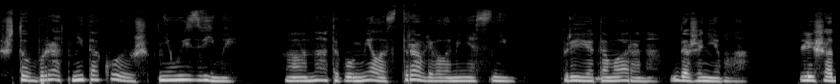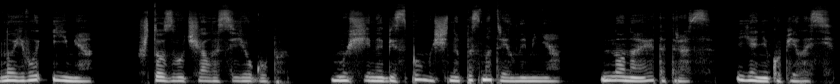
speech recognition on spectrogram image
что брат не такой уж неуязвимый. А она так умело стравливала меня с ним. При этом Аарона даже не было. Лишь одно его имя, что звучало с ее губ. Мужчина беспомощно посмотрел на меня. Но на этот раз я не купилась.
